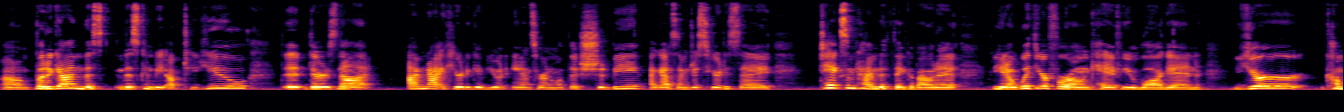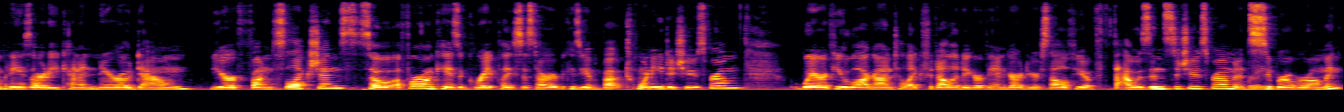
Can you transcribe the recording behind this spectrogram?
Um, but again, this this can be up to you. It, there's not. I'm not here to give you an answer on what this should be. I guess I'm just here to say, take some time to think about it. You know, with your 401k, if you log in, your company has already kind of narrowed down your fund selections. So a 401k is a great place to start because you have about 20 to choose from. Where if you log on to like Fidelity or Vanguard yourself, you have thousands to choose from, and it's Right. super overwhelming.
